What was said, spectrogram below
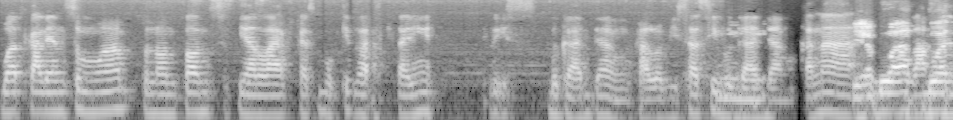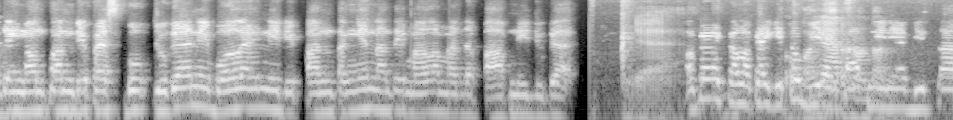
buat kalian semua penonton setia live Facebook kita kita ini please begadang kalau bisa sih Hmm. begadang karena Ya buat malam- buat yang nonton di Facebook juga nih boleh nih dipantengin nanti malam ada Pak Apni juga. Ya. Oke kalau kayak gitu Pokoknya biar Pak. Apni bisa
